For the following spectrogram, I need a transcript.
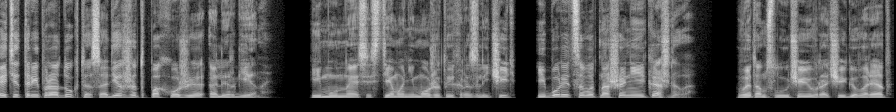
Эти три продукта содержат похожие аллергены. Иммунная система не может их различить и борется в отношении каждого. В этом случае врачи говорят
